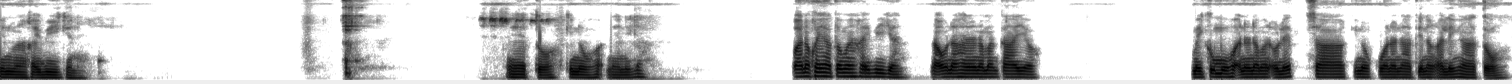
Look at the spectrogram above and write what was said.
Yun mga kaibigan. Ito, kinuha na nila. Paano kaya to mga kaibigan? Naunahan na naman tayo. May kumuha na naman ulit sa kinukuha na natin ng alingatong.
